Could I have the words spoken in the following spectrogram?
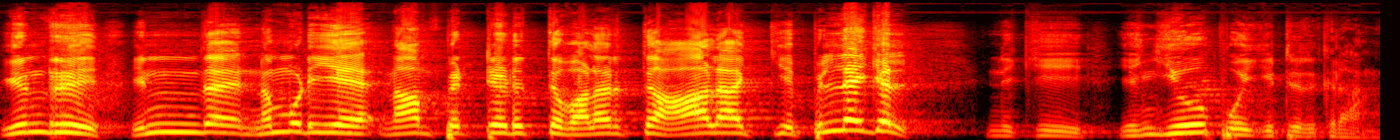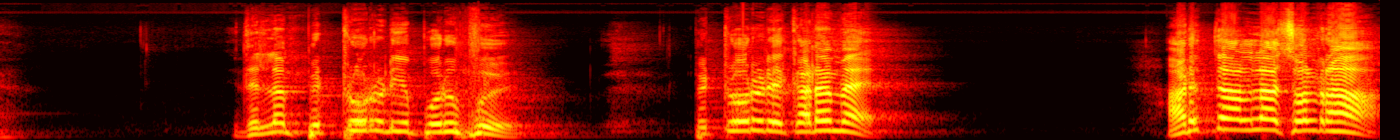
இன்று இந்த நம்முடைய நாம் பெற்றெடுத்து வளர்த்து ஆளாக்கிய பிள்ளைகள் இன்னைக்கு எங்கேயோ போய்கிட்டு இருக்கிறாங்க. இதெல்லாம் பெற்றோருடைய பொறுப்பு. பெற்றோருடைய கடமை. அடுத்த அல்லாஹ் சொல்றான்.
